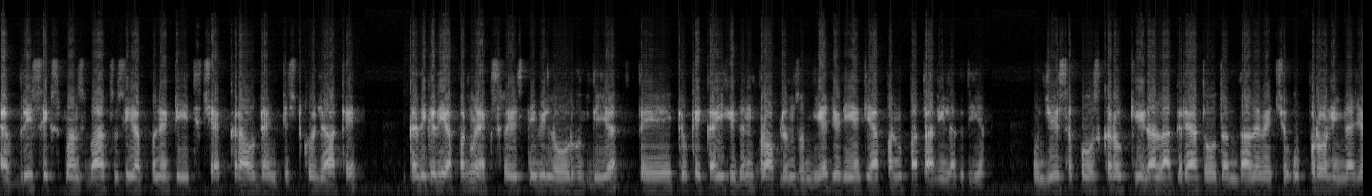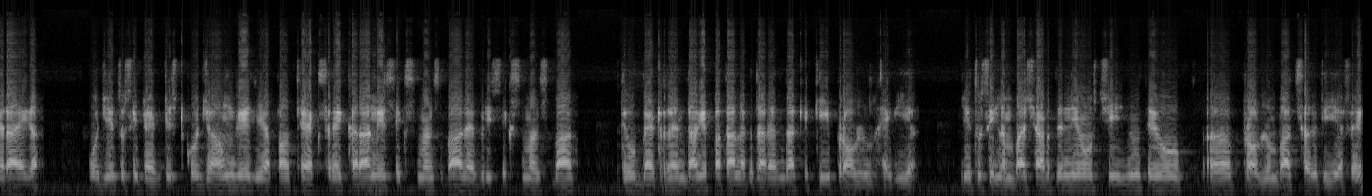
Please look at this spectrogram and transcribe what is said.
ਐਵਰੀ 6 ਮੰਥਸ ਬਾਅਦ ਤੁਸੀਂ ਆਪਣੇ ਟੀਥ ਚੈੱਕ ਕਰਾਓ ਡੈਂਟਿਸਟ ਕੋ ਜਾ ਕੇ। ਕਦੀ ਕਦੀ ਆਪਾਂ ਨੂੰ ਐਕਸ-ਰੇਜ਼ ਦੀ ਵੀ ਲੋੜ ਹੁੰਦੀ ਹੈ ਤੇ ਕਿਉਂਕਿ ਕਈ ਹਿਡਨ ਪ੍ਰੋਬਲਮਸ ਹੁੰਦੀਆਂ ਜਿਹੜੀਆਂ ਕਿ ਆਪਾਂ ਨੂੰ ਪਤਾ ਨਹੀਂ ਲੱਗਦੀਆਂ। ਹੁਣ ਜੇ ਸਪੋਜ਼ ਕਰੋ ਕੀੜਾ ਲੱਗ ਰਿਹਾ ਦੋ ਦੰਦਾਂ ਦੇ ਵਿੱਚ, ਉੱਪਰੋਂ ਨਹੀਂ ਨਜ਼ਰ ਆਏਗਾ, ਉਹ ਜੇ ਤੁਸੀਂ ਡੈਂਟਿਸਟ ਕੋ ਜਾਓਗੇ, ਜੇ ਆਪਾਂ ਉੱਥੇ ਐਕਸ-ਰੇ ਕਰਾਂਗੇ 6 ਮੰਥਸ ਬਾਅਦ ਐਵਰੀ 6 ਮੰਥਸ ਬਾਅਦ, ਤੇ ਉਹ ਬੈਟਰ ਰਹਿੰਦਾ ਕਿ ਪਤਾ ਲੱਗਦਾ ਰਹਿੰਦਾ ਕਿ ਕੀ ਪ੍ਰੋਬਲਮ ਹੈਗੀ ਆ। ਜੇ ਤੁਸੀਂ ਲੰਬਾ ਛੱਡ ਦਿੰਦੇ ਹੋ ਉਸ ਚੀਜ਼ ਨੂੰ ਤੇ ਉਹ ਪ੍ਰੋਬਲਮ ਵੱਧ ਸਕਦੀ ਹੈ ਫਿਰ।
